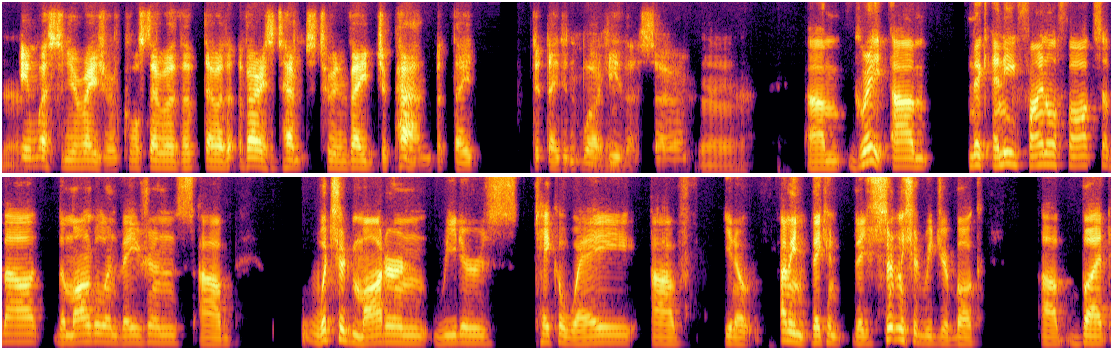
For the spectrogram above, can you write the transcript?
yeah. in Western Eurasia. Of course, there were the, there were the various attempts to invade Japan, but they they didn't work yeah. either. So yeah. um, great, um, Nick. Any final thoughts about the Mongol invasions? Um, what should modern readers take away of you know? I mean, they can they certainly should read your book, uh, but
